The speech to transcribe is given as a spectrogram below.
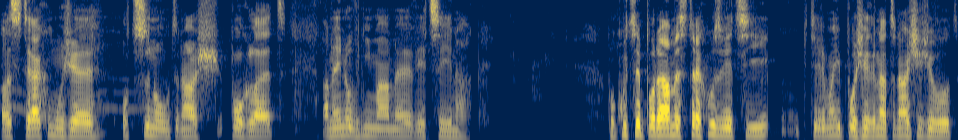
Ale strach může odsunout náš pohled a nejenom vnímáme věci jinak. Pokud se podáme strachu z věcí, které mají požehnat náš život,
